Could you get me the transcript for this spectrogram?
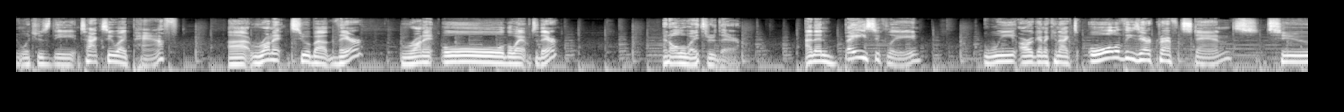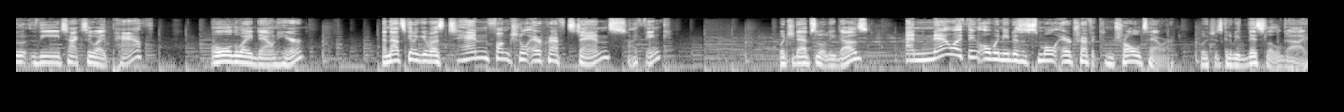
which is the taxiway path, uh, run it to about there, run it all the way up to there, and all the way through there. And then basically, we are going to connect all of these aircraft stands to the taxiway path all the way down here. And that's going to give us 10 functional aircraft stands, I think, which it absolutely does. And now I think all we need is a small air traffic control tower, which is going to be this little guy.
